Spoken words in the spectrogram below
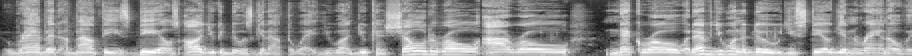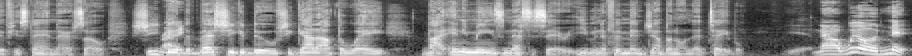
rabid about these deals, all you could do is get out the way. You want you can shoulder roll, eye roll, neck roll, whatever you want to do, you still getting ran over if you stand there. So she Right. did the best she could do. She got out the way by any means necessary, even if it meant jumping on that table. Yeah. Now I will admit.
